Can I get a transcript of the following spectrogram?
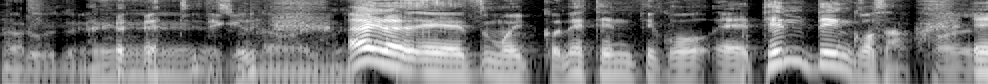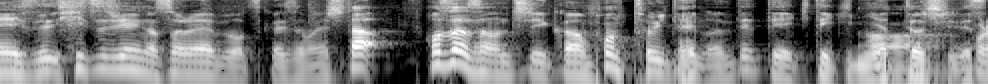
なるほどね。はい、えーもう一個ね、てんてこ、えー、てんてんこさん、えー羊のソロライブお疲れ様でした。細田さんのチーカーも撮りたいので定期的にやってほしいです。こ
